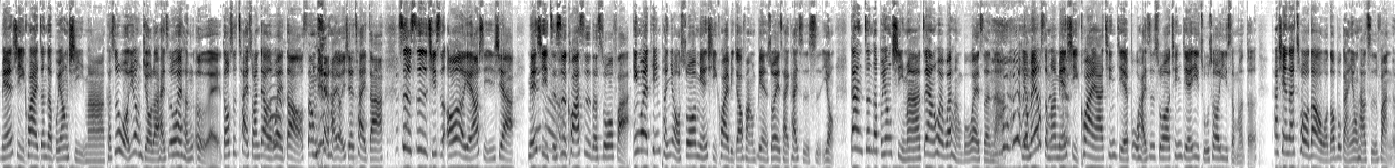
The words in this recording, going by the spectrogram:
免洗筷真的不用洗吗？可是我用久了还是会很恶诶、都是菜酸掉的味道，上面还有一些菜渣，是不是？其实偶尔也要洗一下。免洗只是夸饰的说法，因为听朋友说免洗筷比较方便，所以才开始使用。但真的不用洗吗？这样会不会很不卫生啊？有没有什么免洗筷啊、清洁布，还是说清洁液、除臭液什么的？他现在臭到我都不敢用它吃饭了。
